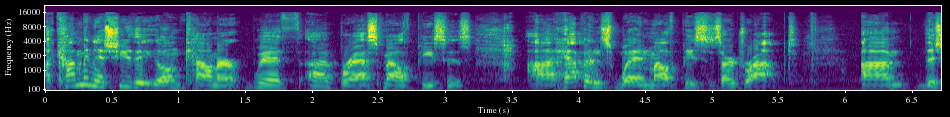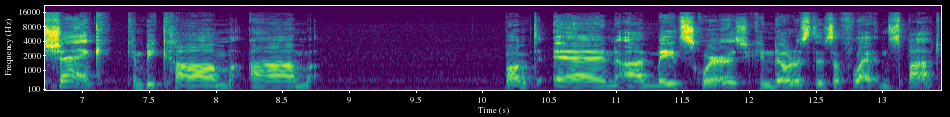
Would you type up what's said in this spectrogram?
A common issue that you'll encounter with uh, brass mouthpieces uh, happens when mouthpieces are dropped. Um, the shank can become um, bumped and uh, made square. As you can notice, there's a flattened spot.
